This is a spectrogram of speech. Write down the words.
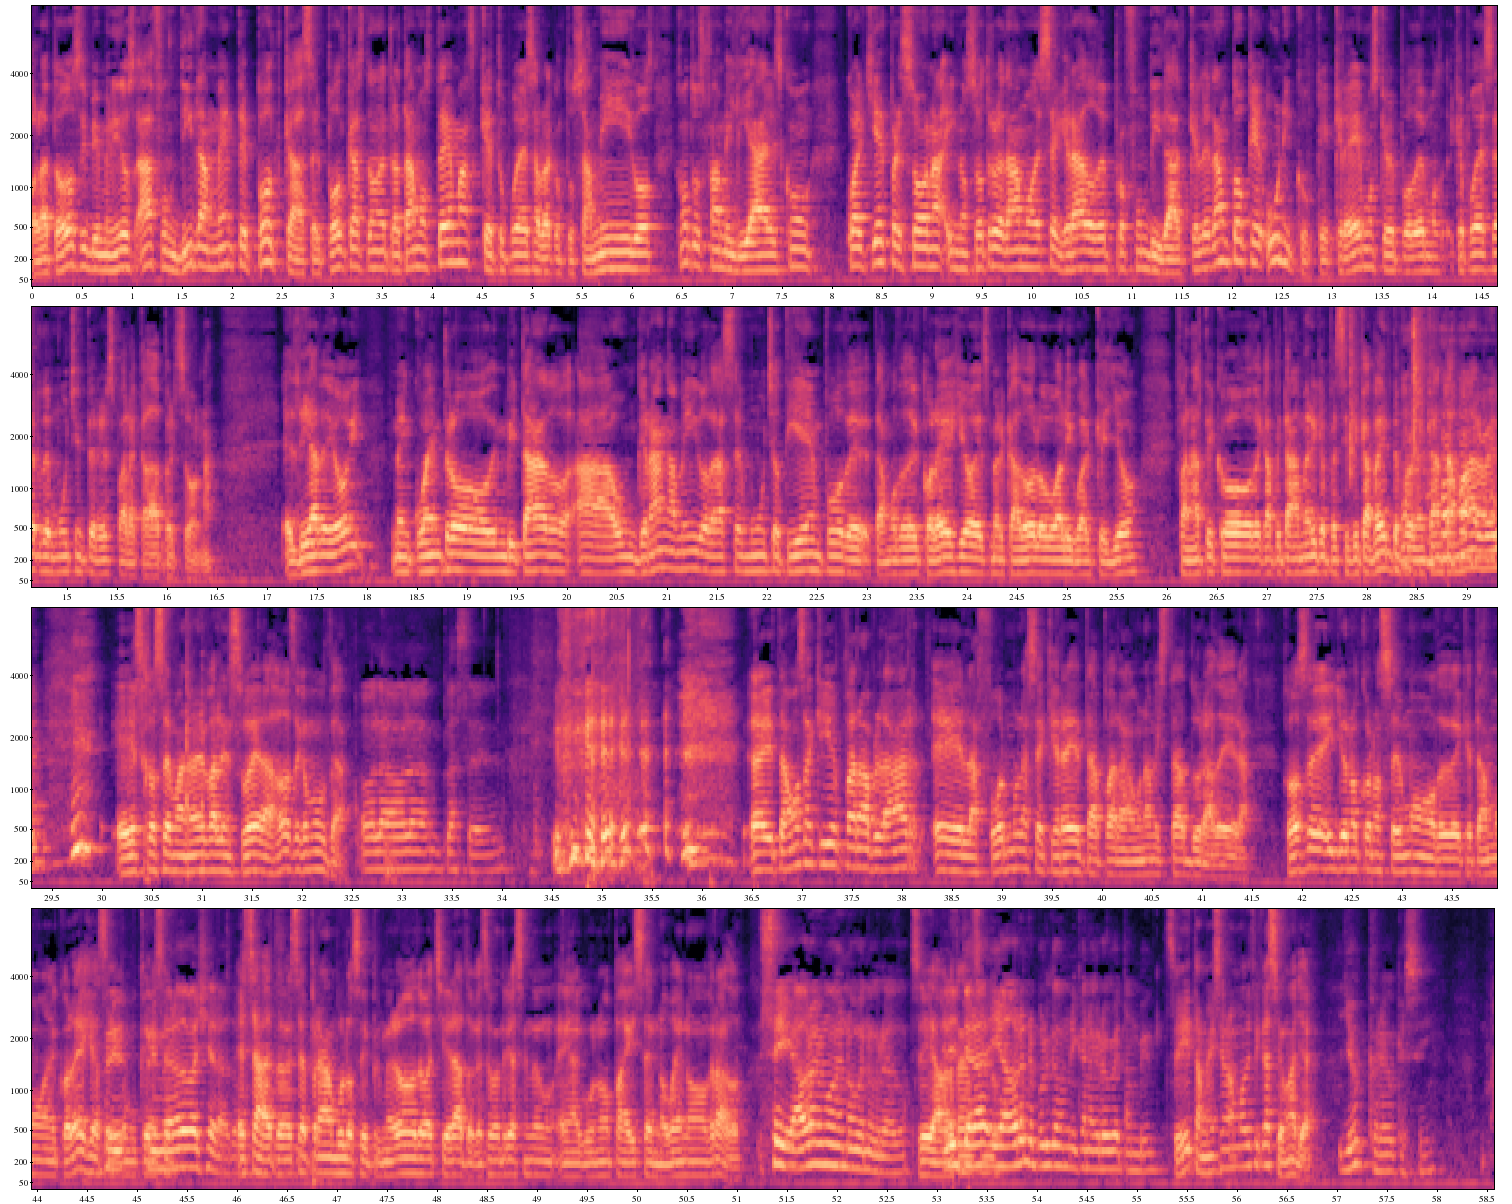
Hola a todos y bienvenidos a Fundidamente Podcast, el podcast donde tratamos temas que tú puedes hablar con tus amigos, con tus familiares, con cualquier persona y nosotros le damos ese grado de profundidad que le da un toque único que creemos que podemos que puede ser de mucho interés para cada persona. El día de hoy me encuentro invitado a un gran amigo de hace mucho tiempo, de, estamos desde el colegio, es mercadólogo al igual que yo, fanático de Capitán América específicamente, pero le encanta Marvel. Es José Manuel Valenzuela. José, ¿cómo está? Hola, hola, un placer. Estamos aquí para hablar eh, la fórmula secreta para una amistad duradera. José y yo nos conocemos desde que estamos en el colegio, así Pri- como que... primero ese- de bachillerato. Exacto, ese preámbulo, sí, primero de bachillerato, que se vendría siendo en, en algunos países noveno grado. Sí, ahora mismo en noveno grado. Sí, ahora Literal- Y ahora en República Dominicana creo que también. Sí, también hizo una modificación allá. Yo creo que sí.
